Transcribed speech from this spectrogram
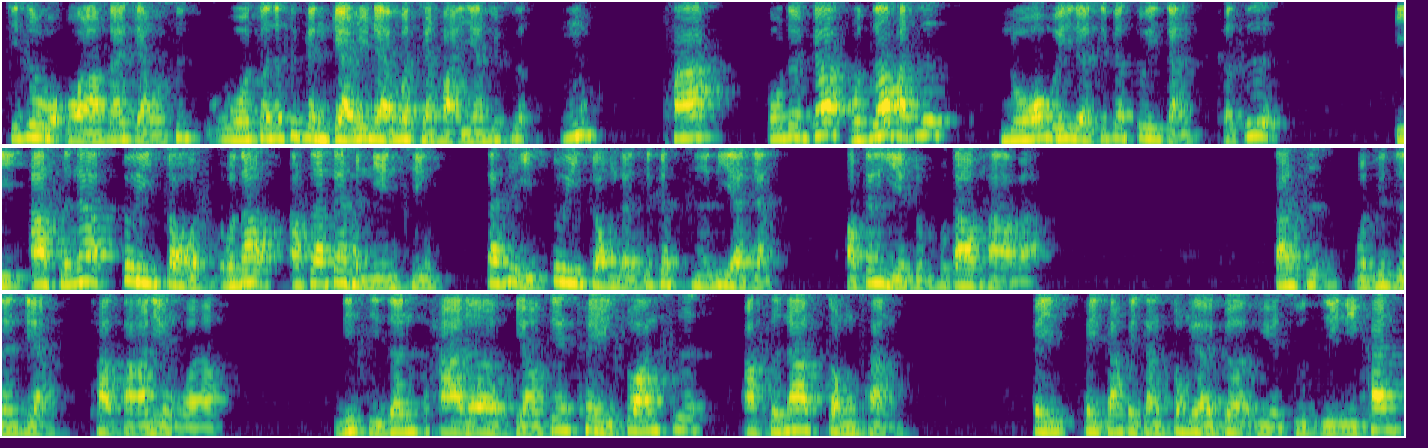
其实我我老实来讲，我是我真的是跟 Gary Neville 想法一样，就是嗯，他我的个我知道他是挪威的这个队长，可是以阿森纳队中，我知道阿森纳现在很年轻，但是以队中的这个资历来讲，好像也轮不到他吧。但是我就只能讲，他打脸我了。李喜珍他的表现可以算是阿森纳中场非非常非常重要一个元素之一。你看，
